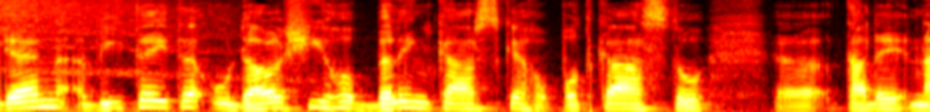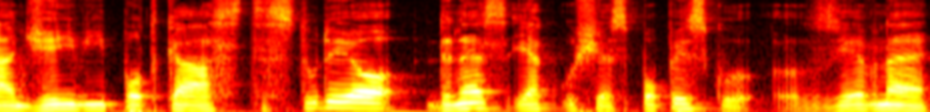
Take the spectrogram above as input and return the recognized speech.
den, vítejte u dalšího bylinkářského podcastu eh, tady na JV Podcast Studio. Dnes, jak už je z popisku zjevné,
